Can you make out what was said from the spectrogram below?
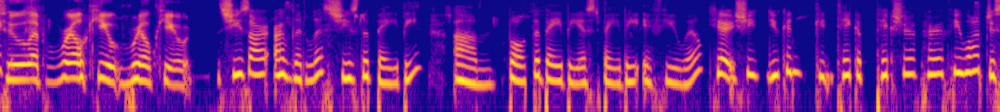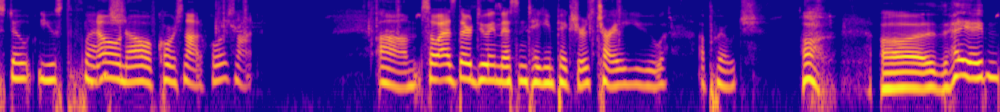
Tulip, real cute, real cute. She's our, our littlest. She's the baby. Um, both the babyest baby, if you will. Here, she. You can, can take a picture of her if you want. Just don't use the flash. No, no, of course not. Of course not. Um, so as they're doing this and taking pictures, Charlie, you approach. Oh, uh, hey Aiden.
